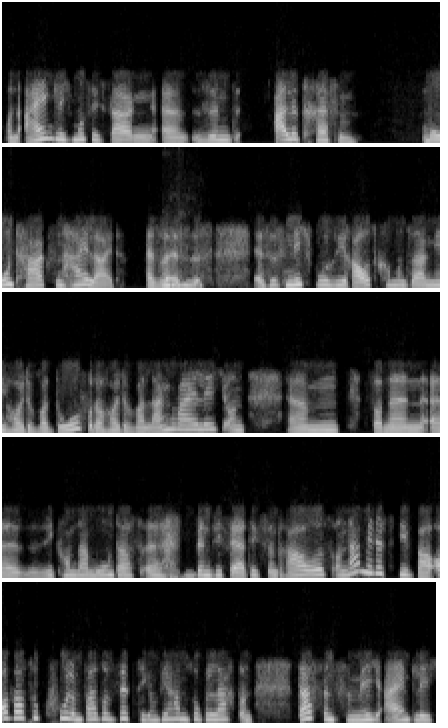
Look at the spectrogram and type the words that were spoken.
Und eigentlich muss ich sagen, äh, sind alle Treffen montags ein Highlight. Also mhm. es ist es ist nicht, wo sie rauskommen und sagen, nee, heute war doof oder heute war langweilig und ähm, sondern äh, sie kommen da montags, äh, wenn sie fertig sind, raus und na Mädels, wie war? Oh, war so cool und war so witzig und wir haben so gelacht und das sind für mich eigentlich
